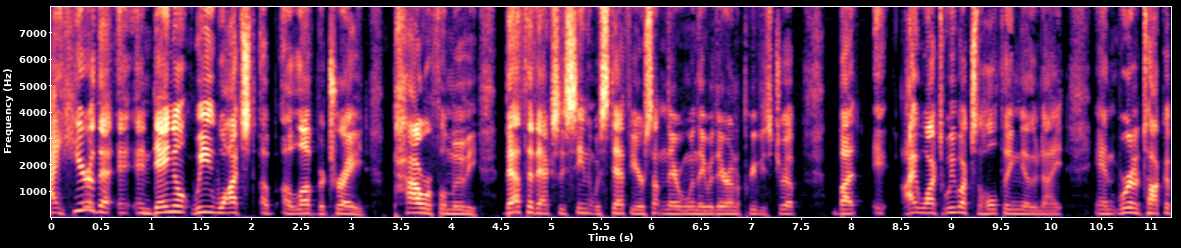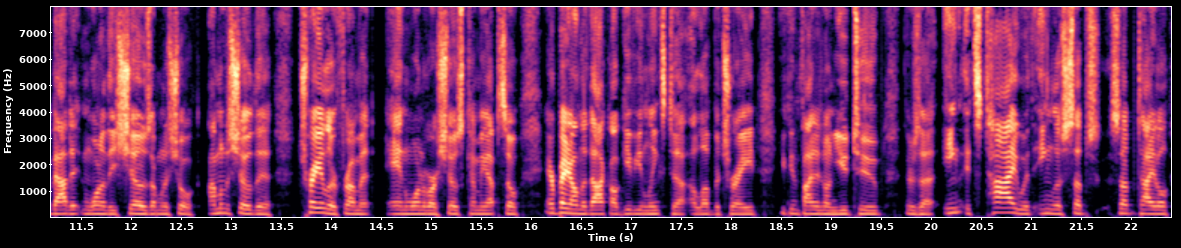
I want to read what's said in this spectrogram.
I hear that. And Daniel, we watched a, a Love Betrayed, powerful movie. Beth had actually seen it with Steffi or something there when they were there on a previous trip. But it, I watched. We watched the whole thing the other night, and we're going to talk about it in one of these shows. I'm going to show. I'm going to show the trailer from it and one of our shows coming up. So everybody on the dock, I'll give you links to A Love Betrayed. You can find it on YouTube. There's a it's Thai with English sub, subtitle.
